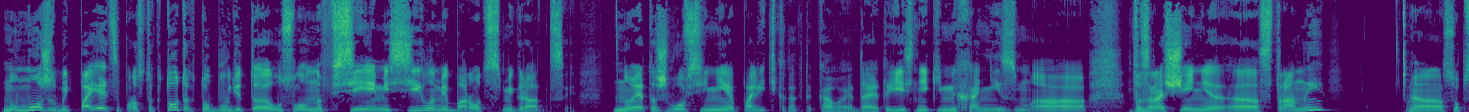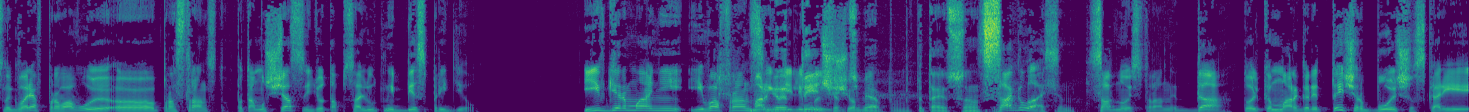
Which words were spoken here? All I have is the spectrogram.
ну, может быть, появится просто кто-то, кто будет э, условно всеми силами бороться с миграцией. Но это же вовсе не политика как таковая, да, это есть некий механизм э, возвращения э, страны э, собственно говоря, в правовое пространство. Потому что сейчас идет абсолютный беспредел. И в Германии, и во Франции. Маргарет Тэтчер еще. тебя пытаются... Согласен, с одной стороны, да. Только Маргарет Тэтчер больше, скорее,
